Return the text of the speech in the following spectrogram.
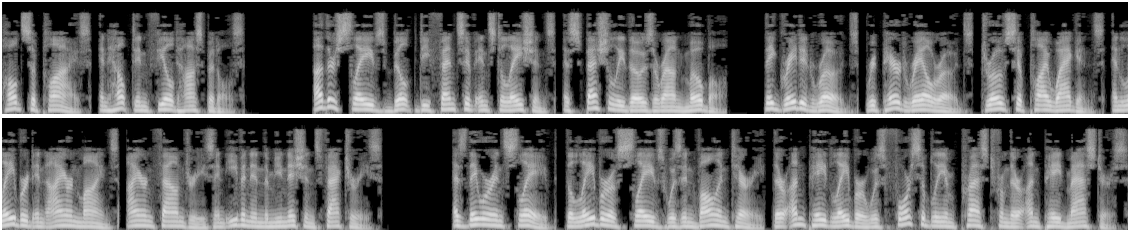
hauled supplies, and helped in field hospitals. Other slaves built defensive installations, especially those around Mobile. They graded roads, repaired railroads, drove supply wagons, and labored in iron mines, iron foundries and even in the munitions factories. As they were enslaved, the labor of slaves was involuntary, their unpaid labor was forcibly impressed from their unpaid masters.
